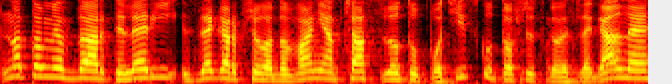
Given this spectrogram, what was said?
Natomiast do artylerii, zegar przeładowania, czas lotu pocisku, to wszystko jest legalne.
